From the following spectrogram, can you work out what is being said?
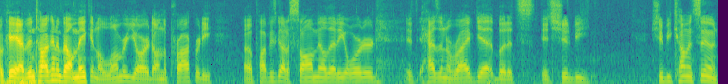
Okay, I've been talking about making a lumber yard on the property. Uh, Poppy's got a sawmill that he ordered. It hasn't arrived yet, but it's it should be should be coming soon.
